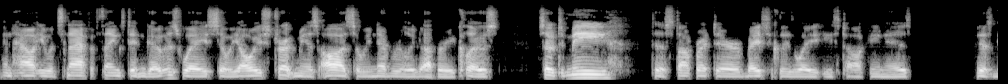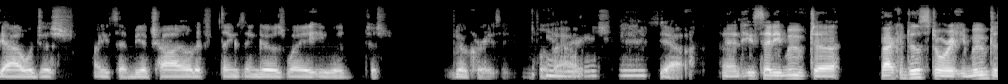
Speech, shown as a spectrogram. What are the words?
and how he would snap if things didn't go his way, so he always struck me as odd, so we never really got very close. So to me, to stop right there, basically the way he's talking is this guy would just, like you said, be a child. If things didn't go his way, he would just go crazy and flip out. Yeah, and he said he moved to back into the story. He moved to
